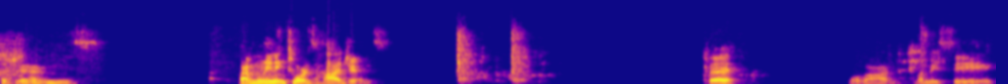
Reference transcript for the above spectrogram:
Hodgins. I'm leaning towards Hodgins. Okay. Hold on. Let me see.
